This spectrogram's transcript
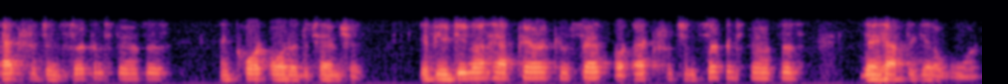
exigent circumstances, and court order detention. If you do not have parent consent or exigent circumstances, they have to get a warrant.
